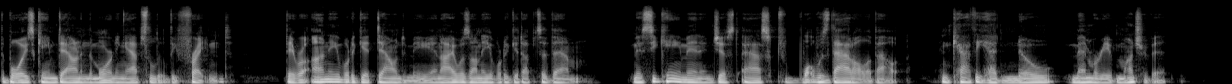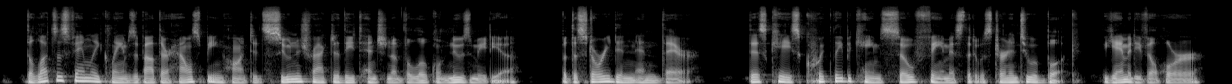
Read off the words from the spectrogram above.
The boys came down in the morning absolutely frightened. They were unable to get down to me, and I was unable to get up to them. Missy came in and just asked what was that all about, and Kathy had no memory of much of it. The Lutz's family claims about their house being haunted soon attracted the attention of the local news media, but the story didn't end there. This case quickly became so famous that it was turned into a book, The Amityville Horror,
